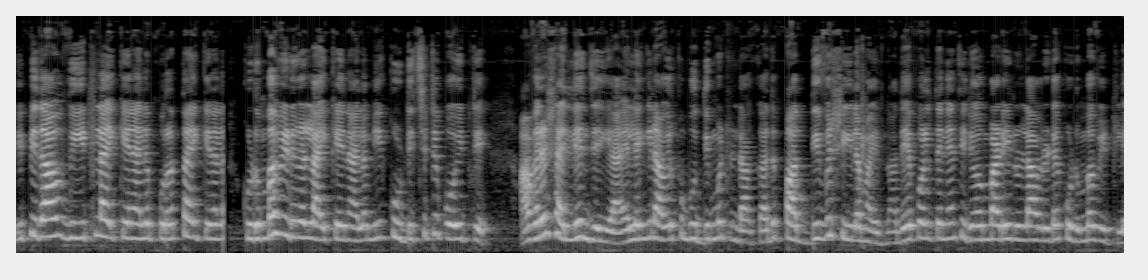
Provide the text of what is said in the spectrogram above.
ഈ പിതാവ് വീട്ടിലയക്കാനാലും പുറത്തയക്കാനാലും കുടുംബ വീടുകളിൽ അയക്കാനാലും ഈ കുടിച്ചിട്ട് പോയിട്ട് അവരെ ശല്യം ചെയ്യുക അല്ലെങ്കിൽ അവർക്ക് ബുദ്ധിമുട്ടുണ്ടാക്കുക. അത് പതിവ് ശീലമായിരുന്നു. അതേപോലെ തന്നെ തിരുവമ്പാടിയിലുള്ള അവരുടെ കുടുംബ വീട്ടിൽ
